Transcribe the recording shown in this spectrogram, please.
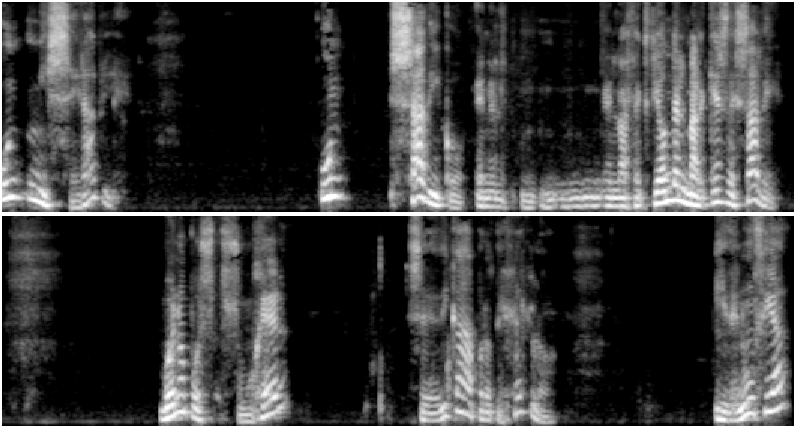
un miserable un sádico en, el, en la acepción del marqués de Sade. Bueno, pues su mujer se dedica a protegerlo y denuncia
